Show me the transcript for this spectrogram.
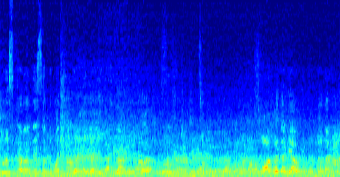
पुरस्काराने सन्मानित करण्यात आलेला आहे. स्वागत आणि अभिनंदन आहे.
